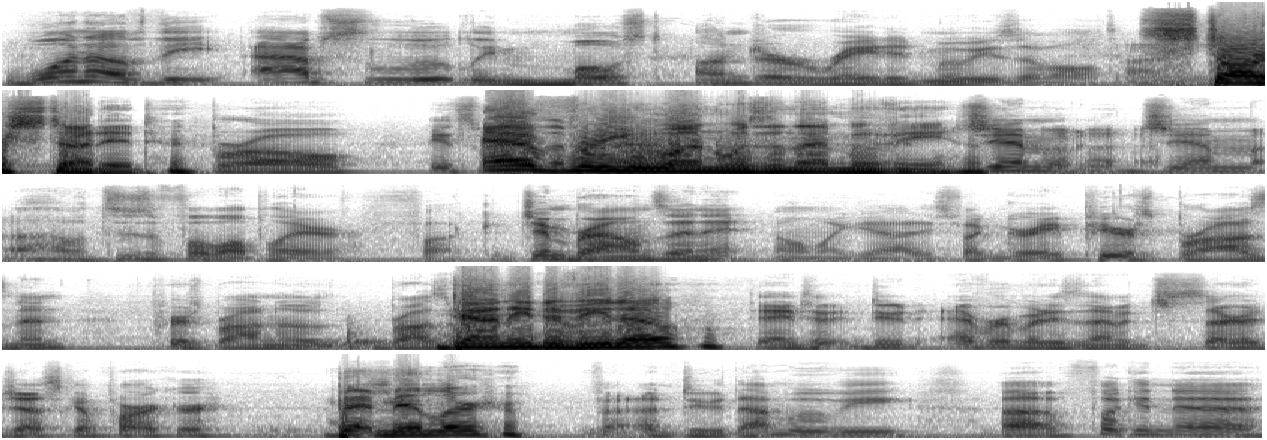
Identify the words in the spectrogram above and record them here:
one of the absolutely most underrated movies of all time. star-studded. Bro, It's one of the Everyone was in that movie. Jim Jim. Oh, this is a football player. Fuck. Jim Brown's in it. Oh my god, he's fucking great. Pierce Brosnan. Pierce Brosnan. Brosnan. Danny DeVito, Danny- dude, everybody's in it. Sarah Jessica Parker. Bette Midler, Uh, dude, that movie. Uh, fucking. Uh,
